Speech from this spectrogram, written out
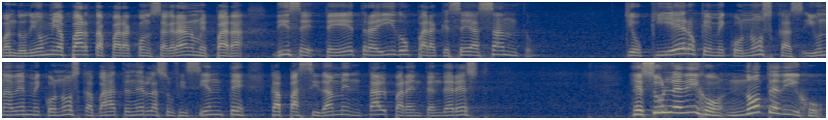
Cuando Dios me aparta para consagrarme, para, dice, te he traído para que seas santo. Yo quiero que me conozcas y una vez me conozcas vas a tener la suficiente capacidad mental para entender esto. Jesús le dijo, no te dijo,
